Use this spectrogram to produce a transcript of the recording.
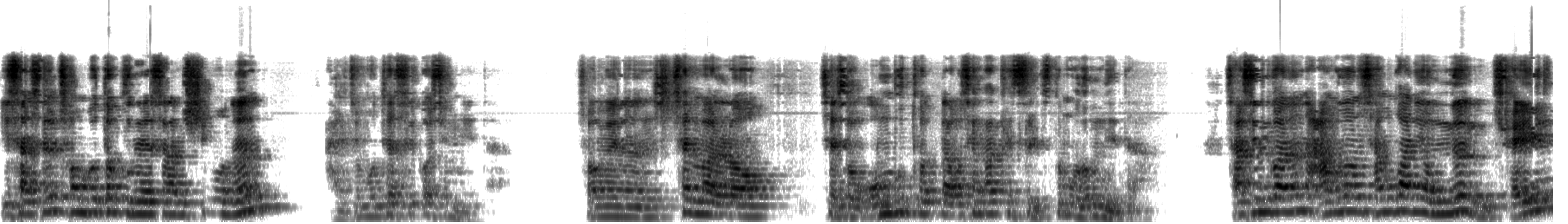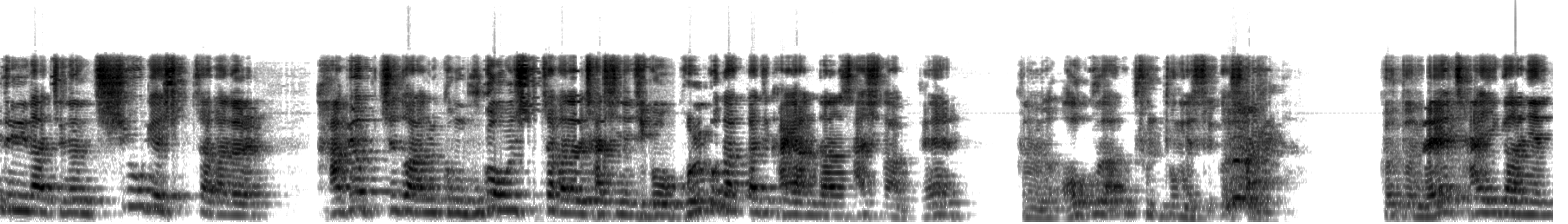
이 사실을 처음부터 구레네 사람 시몬은 알지 못했을 것입니다. 처음에는 시쳇말로 채소 옴붙었다고 생각했을지도 모릅니다. 자신과는 아무런 상관이 없는 죄인들이나 지는 치욕의 십자가를 가볍지도 않고 무거운 십자가를 자신이 지고 골고다까지 가야 한다는 사실 앞에 그는 억울하고 분통했을 것입니다. 그것도 내 자의가 아닌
